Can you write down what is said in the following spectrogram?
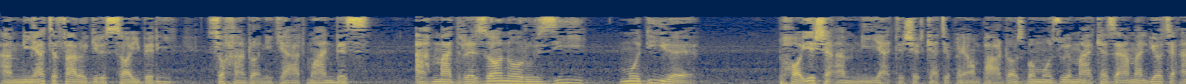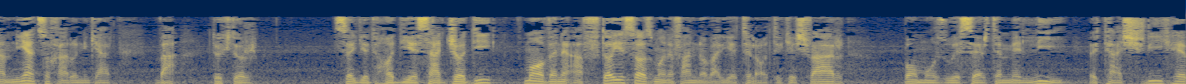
امنیت فراگیر سایبری سخنرانی کرد. مهندس احمد رضا نوروزی مدیر پایش امنیت شرکت پیام پرداز با موضوع مرکز عملیات امنیت سخنرانی کرد و دکتر سید هادی سجادی معاون افتای سازمان فناوری اطلاعات کشور با موضوع سرت ملی به تشریح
